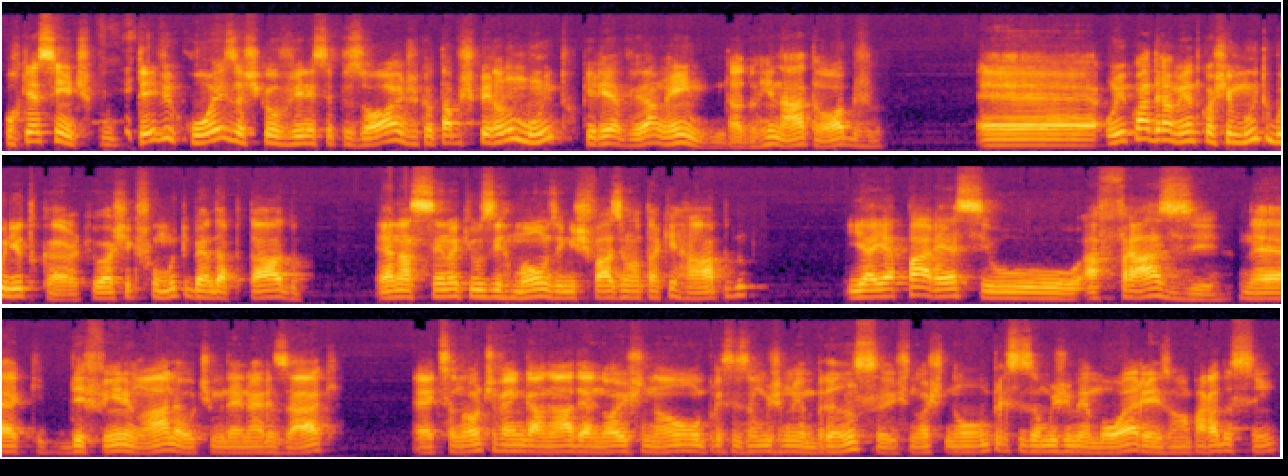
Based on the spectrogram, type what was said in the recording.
Porque assim, tipo, teve coisas que eu vi nesse episódio que eu tava esperando muito, queria ver, além da do Renata, óbvio. É... Enquadramento que eu achei muito bonito, cara, que eu achei que ficou muito bem adaptado, é na cena que os irmãos, eles fazem um ataque rápido, e aí aparece o, a frase né, que define lá né, o time da Inarizaki, é que se eu não estiver enganado, é nós não precisamos de lembranças, nós não precisamos de memórias, é uma parada assim.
